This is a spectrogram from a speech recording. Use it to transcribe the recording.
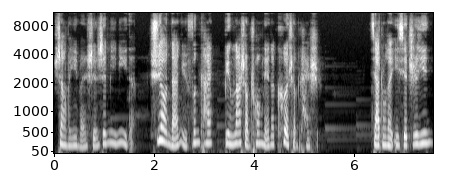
上了一门神神秘秘的。需要男女分开并拉上窗帘的课程开始，家中的一些知音、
